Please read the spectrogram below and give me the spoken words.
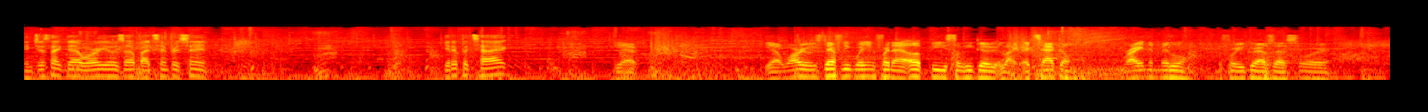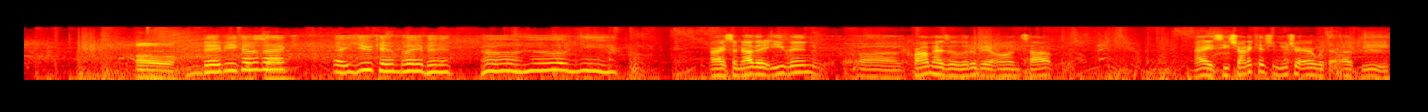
And just like that, Wario's up by 10%. Get up attack. Yeah. Yeah, Wario's definitely waiting for that up B so he could like attack him right in the middle before he grabs that sword. Oh, Baby, come back. you can blame it on me. All right, so now they're even. Uh, Chrom has a little bit on top. Nice. He's trying to catch a neutral air with the up B.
